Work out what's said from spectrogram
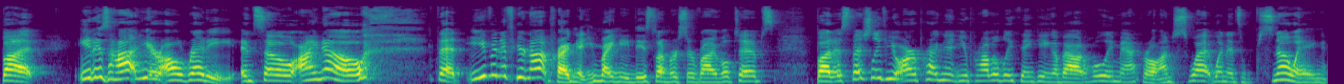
But it is hot here already. And so I know that even if you're not pregnant, you might need these summer survival tips. But especially if you are pregnant, you're probably thinking about, holy mackerel, I'm sweat when it's snowing.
